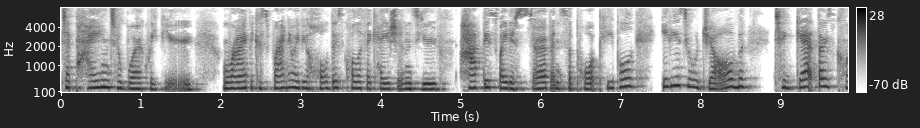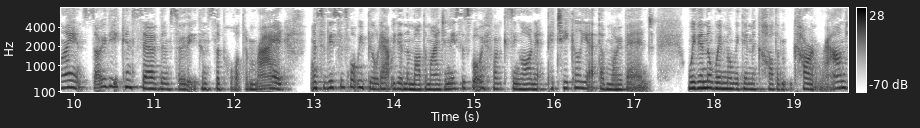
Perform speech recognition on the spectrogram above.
to paying to work with you, right? Because right now, if you hold those qualifications, you have this way to serve and support people, it is your job to get those clients so that you can serve them, so that you can support them, right? And so this is what we build out within the mother mind. And this is what we're focusing on, particularly at the moment within the women within the current round,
